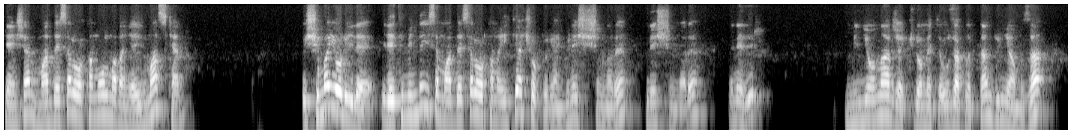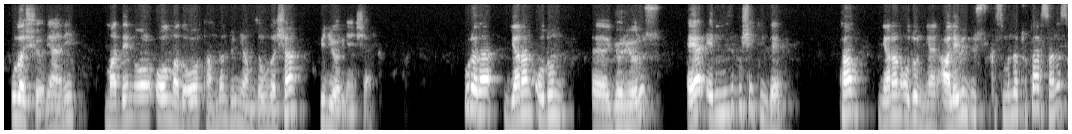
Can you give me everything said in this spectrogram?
gençler maddesel ortam olmadan yayılmazken ışıma yolu ile iletiminde ise maddesel ortama ihtiyaç yoktur. Yani güneş ışınları, güneş ışınları nedir? Milyonlarca kilometre uzaklıktan dünyamıza ulaşıyor. Yani maddenin olmadığı ortamdan dünyamıza ulaşabiliyor gençler. Burada yanan odun e, görüyoruz. Eğer elinizi bu şekilde tam yanan odun yani alevin üst kısmında tutarsanız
